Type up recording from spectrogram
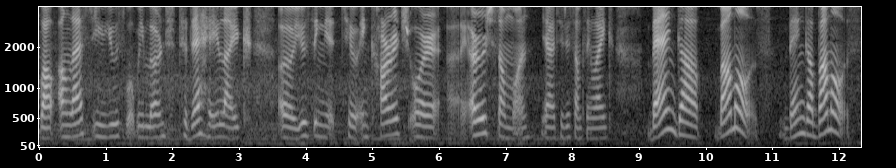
well, unless you use what we learned today, like uh, using it to encourage or uh, urge someone, yeah, to do something like "Venga, vamos, venga, vamos."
